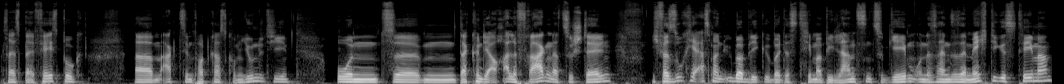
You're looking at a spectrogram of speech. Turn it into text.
Das heißt bei Facebook ähm, Aktien-Podcast-Community. Und ähm, da könnt ihr auch alle Fragen dazu stellen. Ich versuche hier erstmal einen Überblick über das Thema Bilanzen zu geben und das ist ein sehr, sehr mächtiges Thema,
